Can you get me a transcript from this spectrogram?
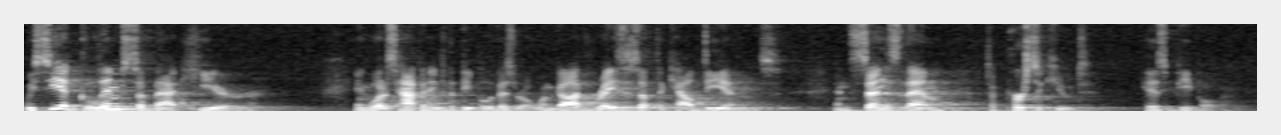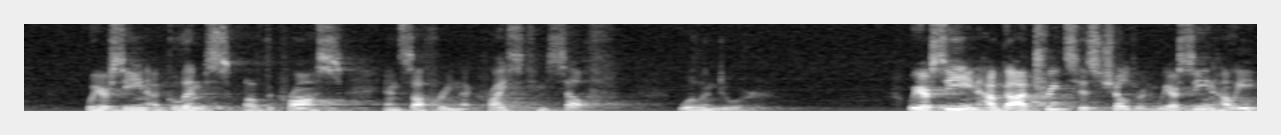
We see a glimpse of that here in what is happening to the people of Israel. When God raises up the Chaldeans and sends them to persecute his people, we are seeing a glimpse of the cross and suffering that Christ himself will endure. We are seeing how God treats his children. We are seeing how he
